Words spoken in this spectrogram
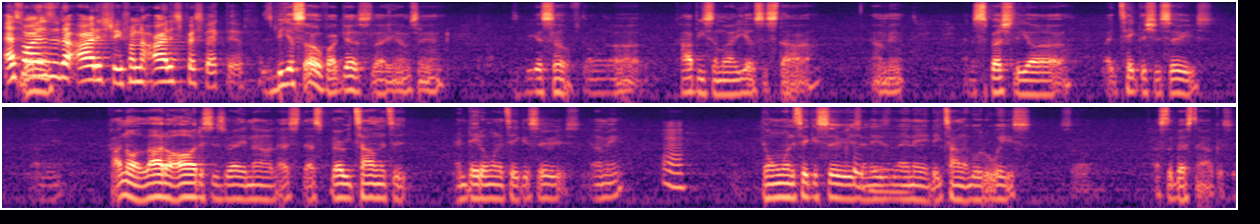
As far as the artistry, from the artist perspective. Just be yourself, I guess. Like, you know what I'm saying? Just be yourself. Don't uh, copy somebody else's style. You know what I mean? And especially, uh, like, take this shit serious. You know what I mean, I know a lot of artists right now that's that's very talented, and they don't want to take it serious. You know what I mean? Mm. Don't want to take it serious, and they just Mhm. they, they talent go to waste. So that's the best thing I could say.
